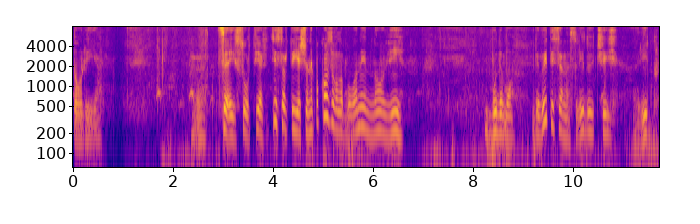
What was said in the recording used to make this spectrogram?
толія цей сорт. Я, ці сорти я ще не показувала, бо вони нові. Будемо дивитися на слідуючий рік.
